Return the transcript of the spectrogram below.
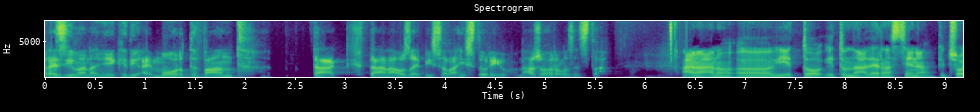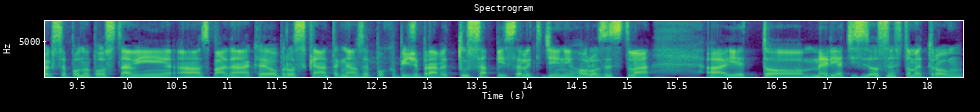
prezývaná niekedy aj Mordwand, tak tá naozaj písala históriu nášho horolezectva. Áno, áno, eh, je to, je to nádherná stena. Keď človek sa podnú postaví a zbadá, aká je obrovská, tak naozaj pochopí, že práve tu sa písali tie dejiny horolezectva. Je to, meria 1800 metrov,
